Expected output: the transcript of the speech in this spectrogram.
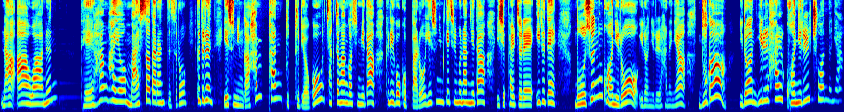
나아와는 대항하여 맞서다란 뜻으로 그들은 예수님과 한판 붙으려고 작정한 것입니다. 그리고 곧바로 예수님께 질문합니다. 28절에 이르되 무슨 권위로 이런 일을 하느냐? 누가 이런 일 할 권위를 주었느냐?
